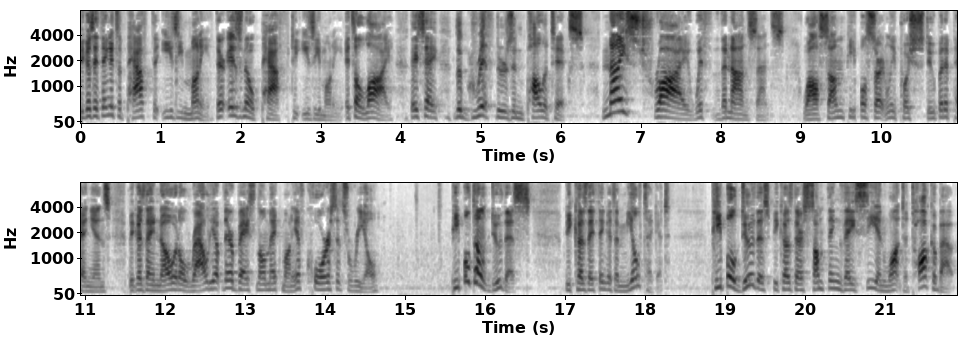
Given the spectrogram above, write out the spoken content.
because they think it's a path to easy money. There is no path to easy money. It's a lie. They say the grifters in politics. Nice try with the nonsense. While some people certainly push stupid opinions because they know it'll rally up their base and they'll make money, of course it's real. People don't do this because they think it's a meal ticket. People do this because there's something they see and want to talk about.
